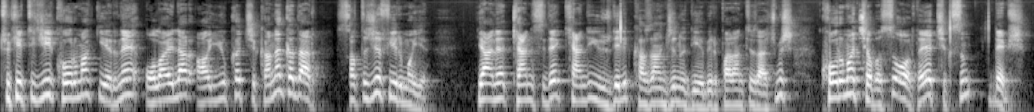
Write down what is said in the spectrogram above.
Tüketiciyi korumak yerine olaylar ayyuka çıkana kadar satıcı firmayı yani kendisi de kendi yüzdelik kazancını diye bir parantez açmış. Koruma çabası ortaya çıksın demiş.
